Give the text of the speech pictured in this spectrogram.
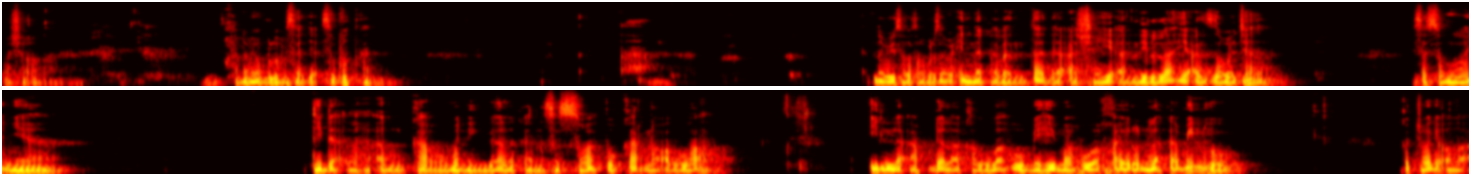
Masya Allah. Karena memang belum saja sebutkan. Nabi SAW bersama Inna kalan tada asyai'an lillahi azza wa jal Sesungguhnya Tidaklah engkau meninggalkan sesuatu karena Allah Illa abdalakallahu bihi ma huwa khairun laka minhu Kecuali Allah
